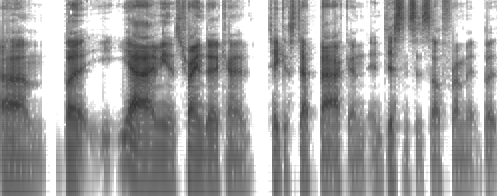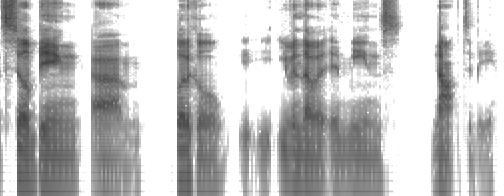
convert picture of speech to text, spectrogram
Um, but yeah, I mean, it's trying to kind of take a step back and, and distance itself from it, but still being um, political, even though it means not to be.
